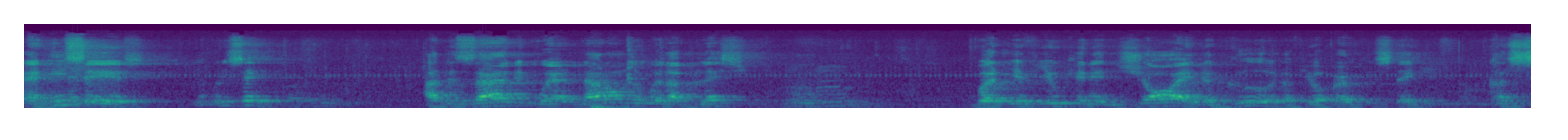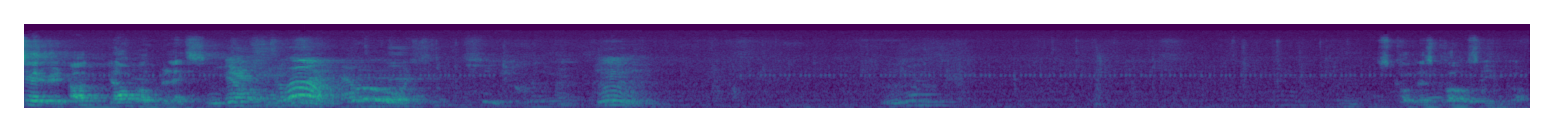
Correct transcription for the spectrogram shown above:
And he says, look what he said. I designed it where not only will I bless you, but if you can enjoy the good of your earthly state, consider it a double blessing. Mm. Let's go, let's close so you can go home.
